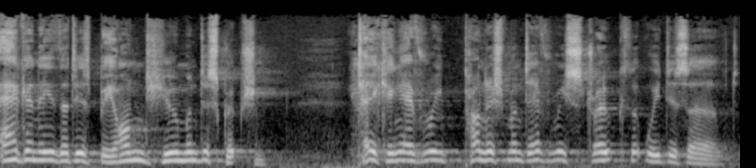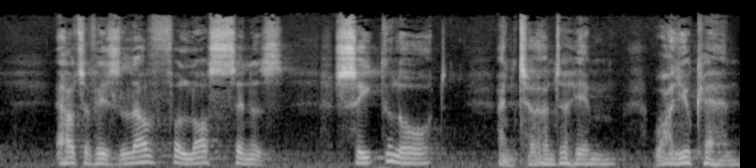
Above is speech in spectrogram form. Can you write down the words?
agony that is beyond human description, taking every punishment, every stroke that we deserved out of his love for lost sinners. Seek the Lord and turn to him while you can.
